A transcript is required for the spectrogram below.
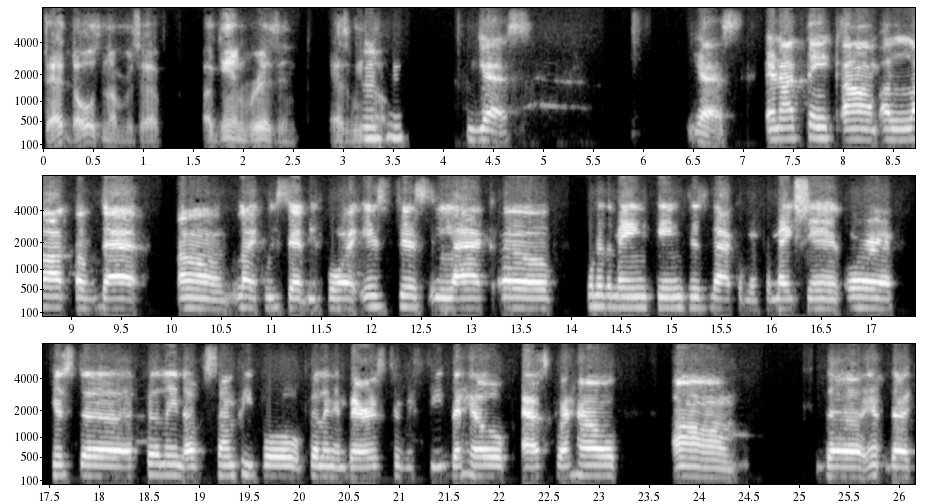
that those numbers have again risen as we know. Mhm. Yes. Yes. And I think um, a lot of that, um, like we said before, is just lack of one of the main things is lack of information or just the feeling of some people feeling embarrassed to receive the help, ask for help. Um, the the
